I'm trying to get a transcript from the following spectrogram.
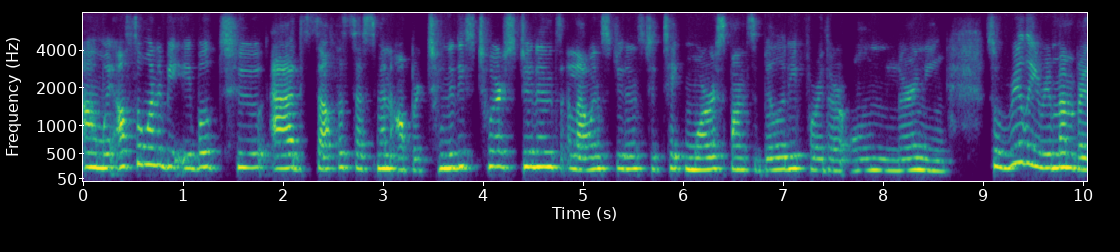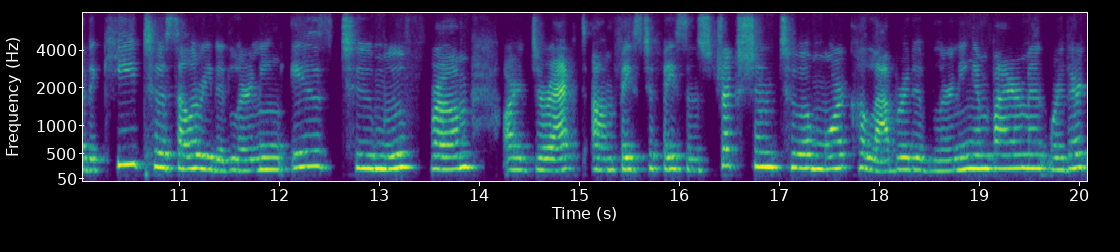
Um, we also want to be able to add self-assessment opportunities to our students, allowing students to take more responsibility for their own learning. So really remember the key to accelerated learning is to move from our direct um, face-to-face -face instruction to a more collaborative learning environment where they're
